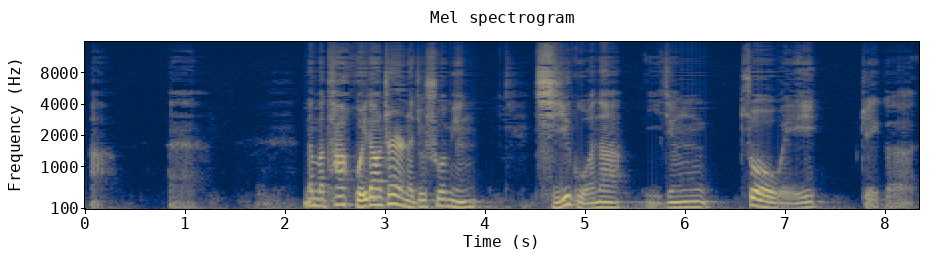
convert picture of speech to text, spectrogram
啊，呃，那么他回到这儿呢，就说明齐国呢已经作为这个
